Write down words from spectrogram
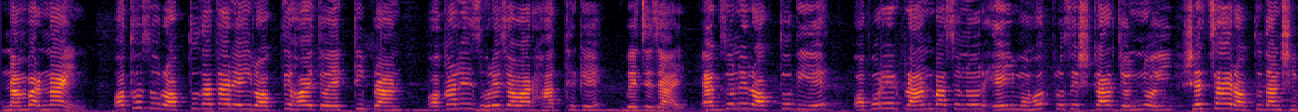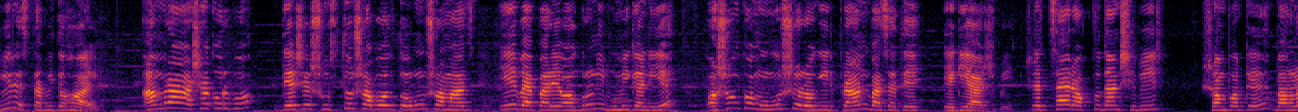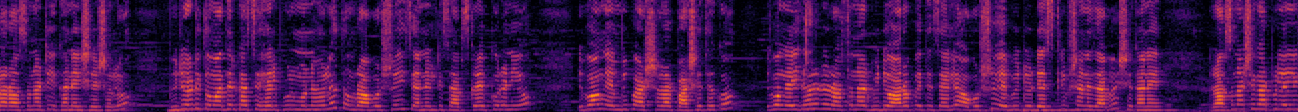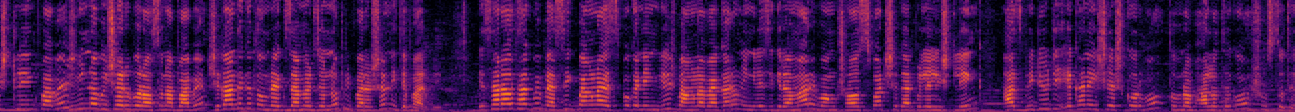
নাম্বার নাইন, অথচ রক্তদাতার এই রক্তে হয়তো একটি প্রাণ অকালে ঝরে যাওয়ার হাত থেকে বেঁচে যায়। একজনের রক্ত দিয়ে অপরের প্রাণ বাঁচানোর এই মহৎ প্রচেষ্টার জন্যই স্বেচ্ছায় রক্তদান শিবির স্থাপিত হয়। আমরা আশা করব দেশে সুস্থ, সবল, তরুণ সমাজ এ ব্যাপারে অগ্রণী ভূমিকা নিয়ে অসংখ্য মুমূর্ষ রোগীর প্রাণ বাঁচাতে এগিয়ে আসবে। স্বেচ্ছায় রক্তদান শিবির সম্পর্কে বাংলা রচনাটি এখানেই শেষ হলো। ভিডিওটি তোমাদের কাছে হেল্পফুল মনে হলে তোমরা অবশ্যই চ্যানেলটি সাবস্ক্রাইব করে নিও এবং এমবি পাঠশালার পাশে থেকো এবং এই ধরনের রচনার ভিডিও আরও পেতে চাইলে অবশ্যই এই ভিডিও ডেসক্রিপশানে যাবে। সেখানে রচনা শেখার প্লে লিস্ট লিঙ্ক পাবে, বিভিন্ন বিষয়ের উপর রচনা পাবে। সেখান থেকে তোমরা এক্সামের জন্য প্রিপারেশন নিতে পারবে। এছাড়াও থাকবে basic Bangla spoken English Bangla ব্যাকরণ, ইংরেজি গ্রামার এবং সহজপাঠ শেখার প্লে লিস্ট লিঙ্ক আজ ভিডিওটি এখানেই শেষ করব। তোমরা ভালো থেকো, সুস্থ থেকো।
